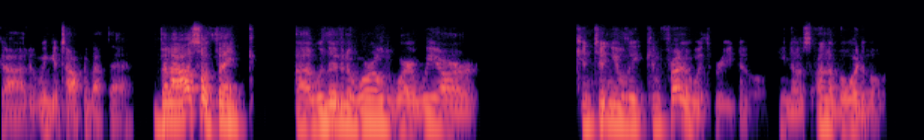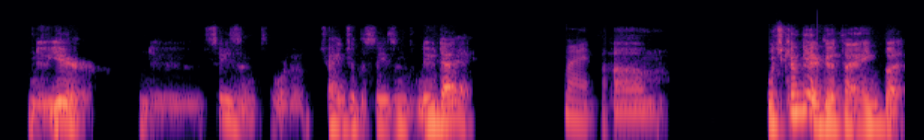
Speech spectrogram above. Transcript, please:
God, and we can talk about that. But I also think uh, we live in a world where we are continually confronted with renewal. You know, it's unavoidable. New year, new seasons, or the change of the seasons, new day Right. um, which can be a good thing, but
